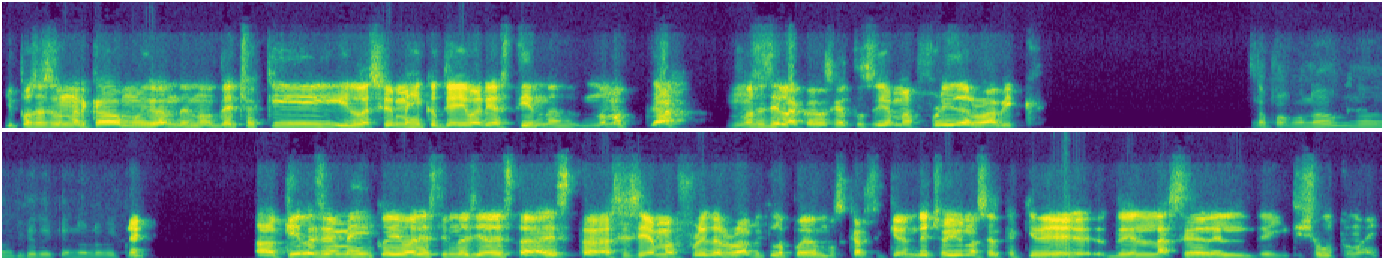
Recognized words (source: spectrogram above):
Y pues es un mercado muy grande, ¿no? De hecho aquí en la Ciudad de México ya hay varias tiendas, no, no, ah, no sé si la conozcas tú, se llama Free the Rabbit. ¿Tampoco no? No, fíjate que no lo vi. Aquí en la Ciudad de México hay varias tiendas ya de esta, esta, así se llama Free the Rabbit, la pueden buscar si quieren. De hecho, hay una cerca aquí de, de la sede del, de Inky Show Tonight.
